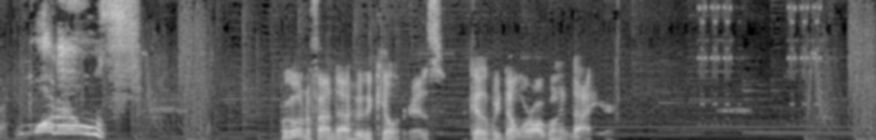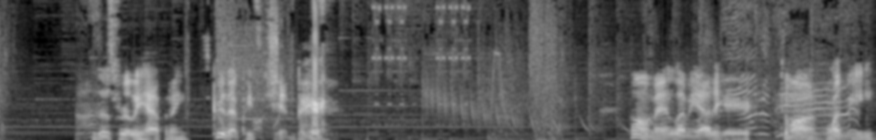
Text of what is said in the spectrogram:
second. What else? We're going to find out who the killer is. Because if we don't, we're all going to die here. Is this really happening? Screw that piece of shit bear. Come on, man, let me out of here. Come on, let me.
